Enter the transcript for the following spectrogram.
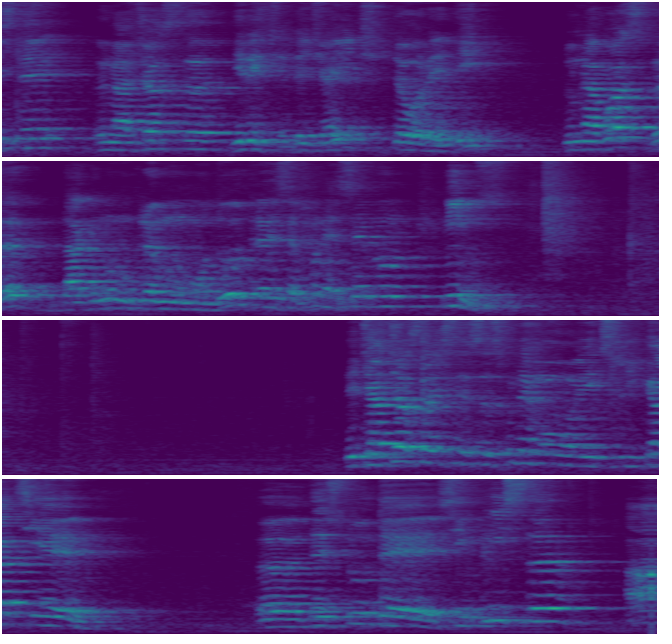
este în această direcție. Deci aici, teoretic, dumneavoastră, dacă nu lucrăm în modul, trebuie să puneți semnul minus. Deci aceasta este, să spunem, o explicație uh, destul de simplistă a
